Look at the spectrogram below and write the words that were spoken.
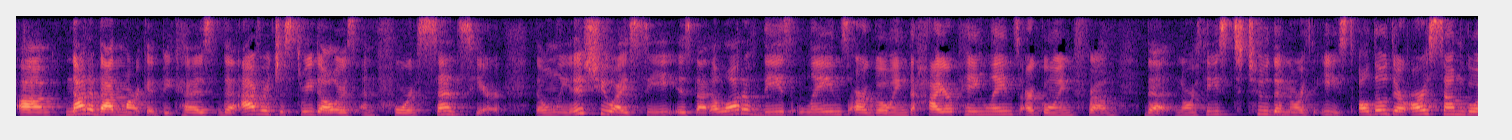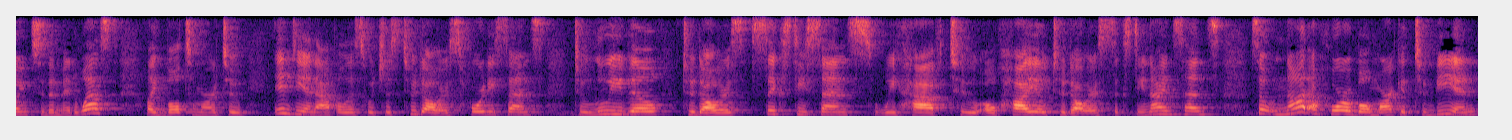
Um, not a bad market because the average is $3.04 here. The only issue I see is that a lot of these lanes are going, the higher paying lanes are going from the Northeast to the Northeast. Although there are some going to the Midwest, like Baltimore to Indianapolis, which is $2.40, to Louisville, $2.60. We have to Ohio, $2.69. So, not a horrible market to be in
